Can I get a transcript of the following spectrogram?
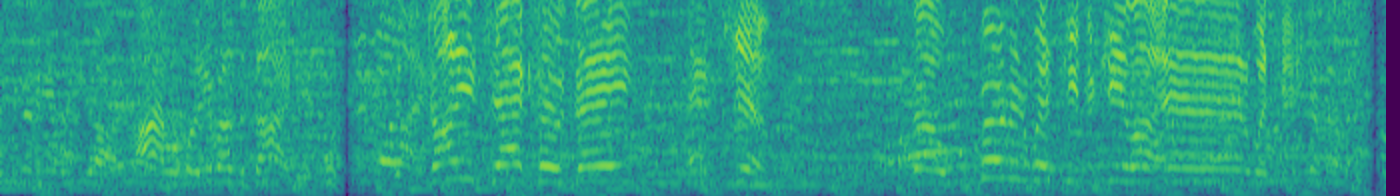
I'm documenting every shot. Alright, well, you're about to die, dude. It's Johnny, Jack, Jose, and Jim. So, bourbon, whiskey, tequila, and whiskey.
